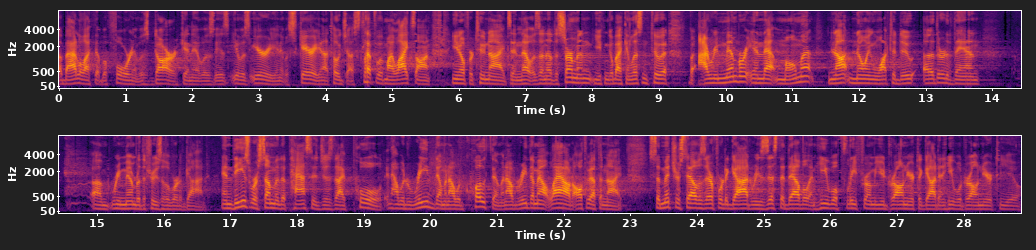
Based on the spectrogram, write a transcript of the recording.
a battle like that before, and it was dark, and it was, it was, it was eerie, and it was scary, and I told you I slept with my lights on, you know, for two nights, and that was another sermon. You can go back and listen to it, but I remember in that moment not knowing what to do other than um, remember the truths of the Word of God. And these were some of the passages that I pulled, and I would read them and I would quote them and I would read them out loud all throughout the night. Submit yourselves therefore to God, resist the devil, and he will flee from you. Draw near to God, and he will draw near to you.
